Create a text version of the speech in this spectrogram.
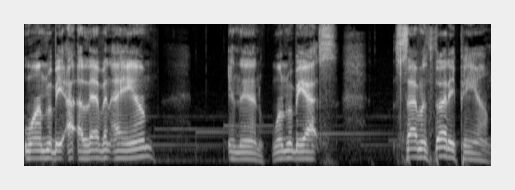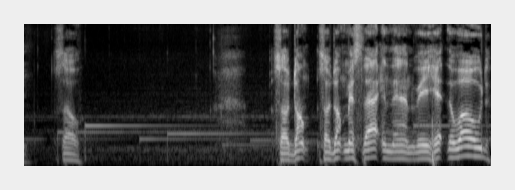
one will be at 11 a.m. and then one will be at 7:30 p.m. So so don't so don't miss that. And then we hit the road.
